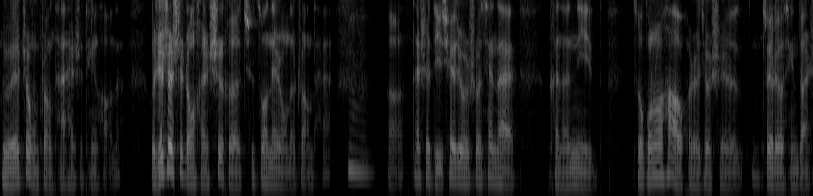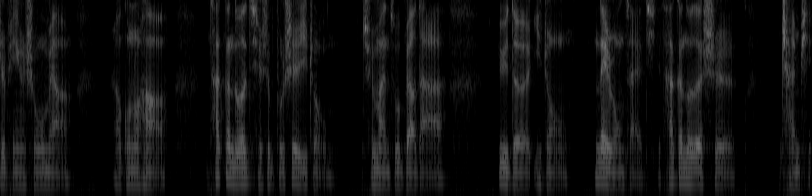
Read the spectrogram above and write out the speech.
我觉得这种状态还是挺好的。我觉得这是一种很适合去做内容的状态。嗯啊，但是的确就是说，现在可能你做公众号或者就是最流行短视频十五秒，然后公众号，它更多其实不是一种去满足表达欲的一种内容载体，它更多的是。产品，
